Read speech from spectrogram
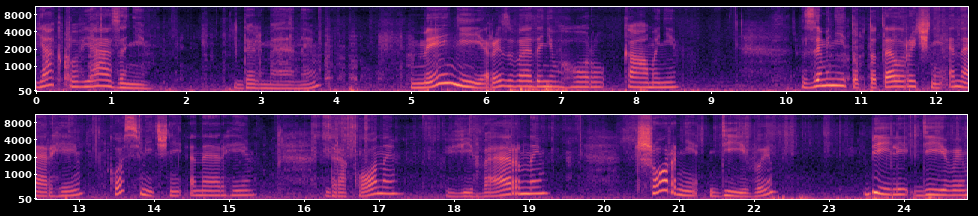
Як пов'язані дольмени, меніри зведені вгору камені, земні, тобто теоричні енергії, космічні енергії, дракони, віверни, чорні діви, білі діви,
